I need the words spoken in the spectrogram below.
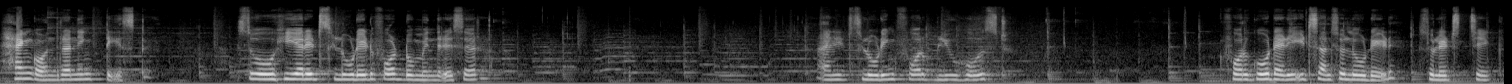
Hang on running test. So here it's loaded for Domain Racer and it's loading for Bluehost. For GoDaddy it's also loaded. So let's check.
